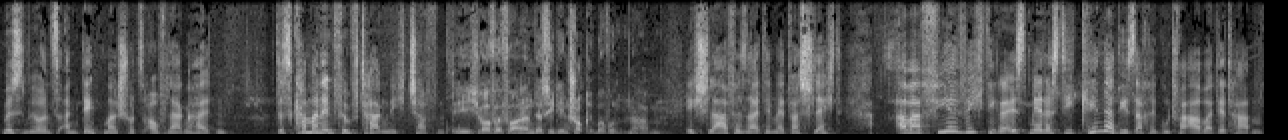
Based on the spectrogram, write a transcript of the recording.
müssen wir uns an Denkmalschutzauflagen halten. Das kann man in fünf Tagen nicht schaffen. Ich hoffe vor allem, dass Sie den Schock überwunden haben. Ich schlafe seitdem etwas schlecht. Aber viel wichtiger ist mir, dass die Kinder die Sache gut verarbeitet haben.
